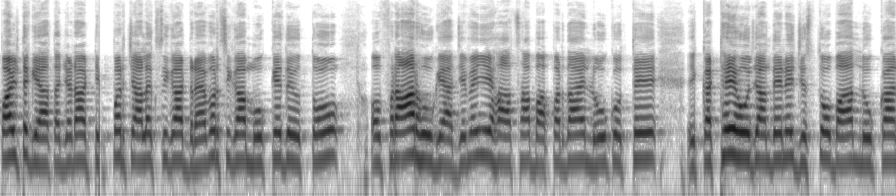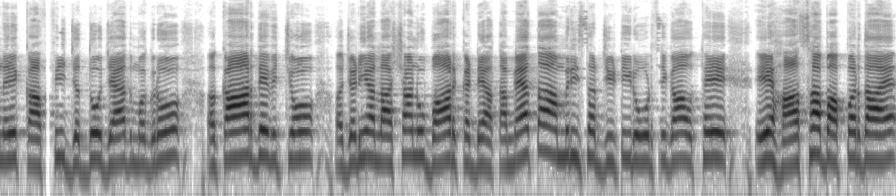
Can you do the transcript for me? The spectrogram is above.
ਪਲਟ ਗਿਆ। ਤਾਂ ਜਿਹੜਾ ਟਿੱਪਰ ਚਾਲਕ ਸੀਗਾ ਡਰਾਈਵਰ ਸੀਗਾ ਮੌਕੇ ਦੇ ਉੱਤੋਂ ਅ, ਫਰਾਰ ਹੋ ਗਿਆ। ਜਿਵੇਂ ਹੀ ਇਹ ਹਾਦਸਾ ਵਾਪਰਦਾ ਹੈ ਲੋਕ ਉੱਥੇ ਇਕੱਠੇ ਹੋ ਜਾਂਦੇ ਨੇ ਜਿਸ ਤੋਂ ਬਾਅਦ ਲੋਕਾਂ ਨੇ ਕਾਫੀ ਜੱਦੋ ਜਹਿਦ ਮਗਰੋਂ ਕਾਰ ਦੇ ਵਿੱਚੋਂ ਜਿਹੜੀਆਂ ਲਾਸ਼ਾਂ ਨੂੰ ਬਾਹਰ ਕੱਢਿਆ। ਤਾਂ ਮੈਂ ਤਾਂ ਅੰਮ੍ਰਿਤਸਰ ਜੀਟੀ ਰੋਡ ਸੀਗਾ ਉੱਥੇ ਇਹ ਹਾਦਸਾ ਵਾਪਰਦਾ ਹੈ।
